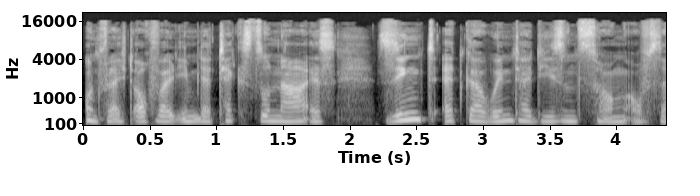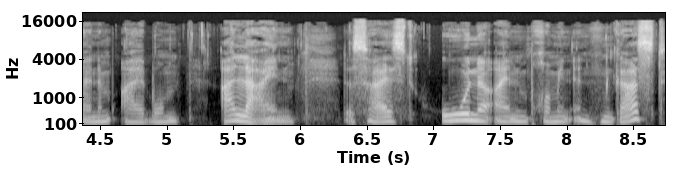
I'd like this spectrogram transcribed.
und vielleicht auch, weil ihm der Text so nah ist, singt Edgar Winter diesen Song auf seinem Album allein. Das heißt, ohne einen prominenten Gast,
